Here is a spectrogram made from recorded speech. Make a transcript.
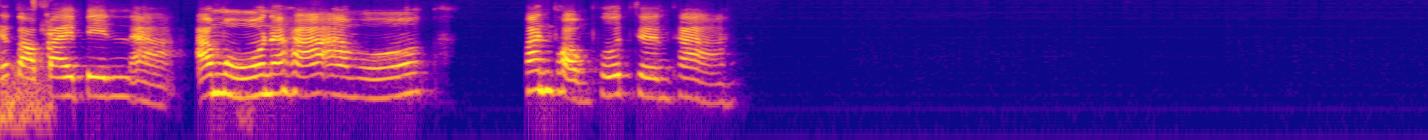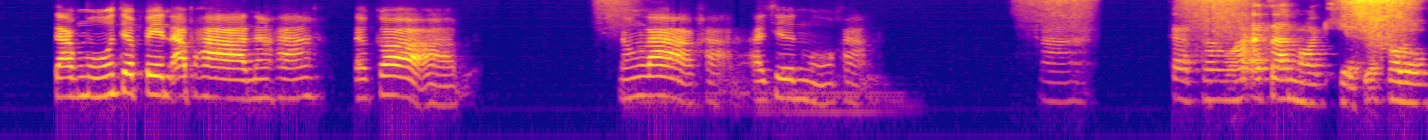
ดี๋ยวต่อไปเป็นอ่าอาหมูนะคะอาหมูมั่นผ่องพุทธเชิญค่ะ จากหมูจะเป็นอภานะคะ แล้วก็อ่าน้องล่าค่ะ อาเชิญหมูค่ะค่ะกาบคารวะอาจารย์หมอเขียนที่เคารพ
